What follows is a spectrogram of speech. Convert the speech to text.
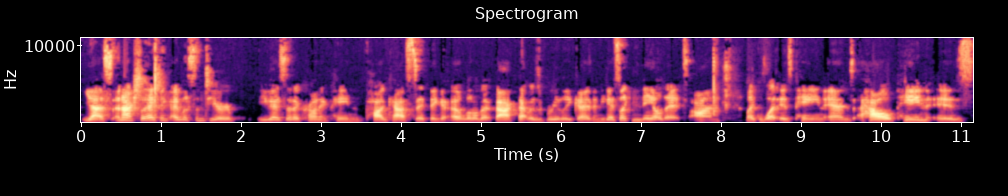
Yes. And actually, I think I listened to your, you guys did a chronic pain podcast, I think a little bit back. That was really good. And you guys like nailed it on like what is pain and how pain is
